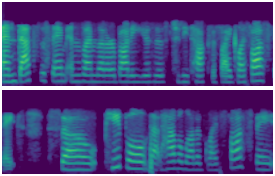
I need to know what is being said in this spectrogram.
and that's the same enzyme that our body uses to detoxify glyphosate. So people that have a lot of glyphosate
